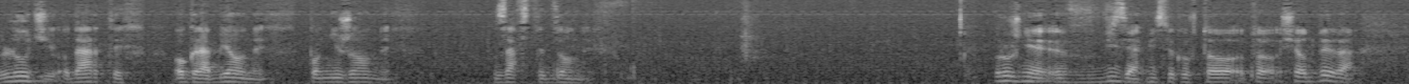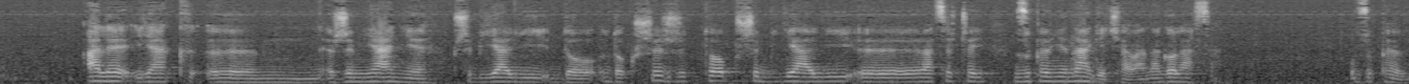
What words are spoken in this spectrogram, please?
ludzi odartych, ograbionych, poniżonych, zawstydzonych. Różnie w wizjach mistyków to, to się odbywa, ale jak ym, Rzymianie przybijali do, do krzyży, to przybijali y, raczej zupełnie nagie ciała, na golasa. Zupełnie.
